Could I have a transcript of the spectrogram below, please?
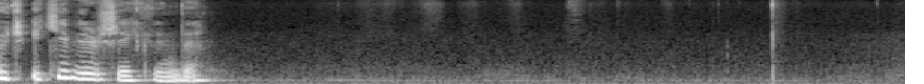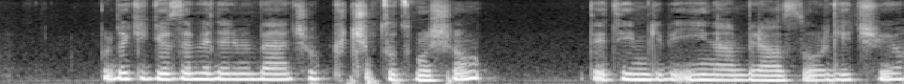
Üç, iki, bir şeklinde. Buradaki gözlemelerimi ben çok küçük tutmuşum. Dediğim gibi iğnem biraz zor geçiyor.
